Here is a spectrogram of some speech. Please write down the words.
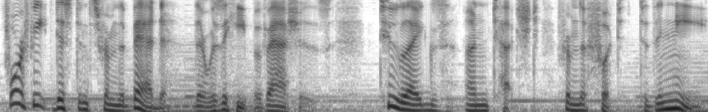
Four feet distance from the bed, there was a heap of ashes, two legs untouched, from the foot to the knee,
